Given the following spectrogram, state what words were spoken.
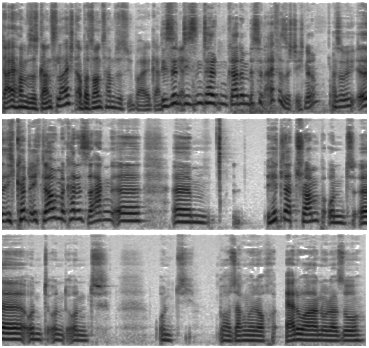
Da haben sie es ganz leicht, aber sonst haben sie es überall ganz Die sind, schwer. die sind halt gerade ein bisschen eifersüchtig, ne? Also ich, also ich könnte, ich glaube, man kann es sagen, äh, ähm, Hitler, Trump und äh, und und und und ja, sagen wir noch Erdogan oder so.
